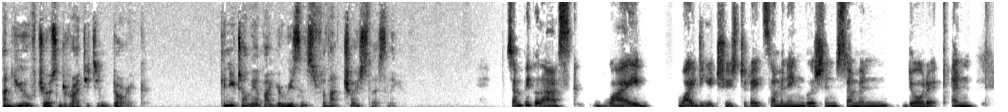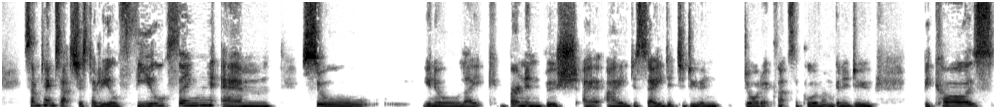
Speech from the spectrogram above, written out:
and you've chosen to write it in Doric. Can you tell me about your reasons for that choice, Lesley? Some people ask why why do you choose to write some in English and some in Doric? And sometimes that's just a real feel thing. Um, so you know, like Burning Bush, I, I decided to do in Doric. That's the poem I'm going to do because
